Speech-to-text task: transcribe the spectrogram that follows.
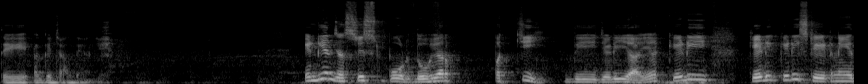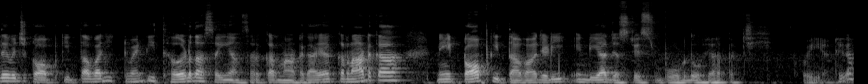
ਤੇ ਅੱਗੇ ਚੱਲਦੇ ਹਾਂ ਜੀ। ਇੰਡੀਅਨ ਜਸਟਿਸ ਰਿਪੋਰਟ 2025 ਦੀ ਜਿਹੜੀ ਆਈ ਹੈ, ਕਿਹੜੀ ਕਿਹੜੀ ਕਿਹੜੀ ਸਟੇਟ ਨੇ ਇਹਦੇ ਵਿੱਚ ਟੌਪ ਕੀਤਾ ਵਾ ਜੀ? 23rd ਦਾ ਸਹੀ ਆਨਸਰ ਕਰਨਾਟਕਾ ਆ। ਕਰਨਾਟਕਾ ਨੇ ਟੌਪ ਕੀਤਾ ਵਾ ਜਿਹੜੀ ਇੰਡੀਆ ਜਸਟਿਸ ਰਿਪੋਰਟ 2025 ਹੋਈ ਆ ਠੀਕ ਆ?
